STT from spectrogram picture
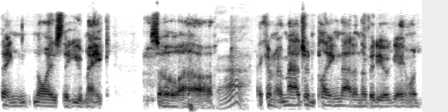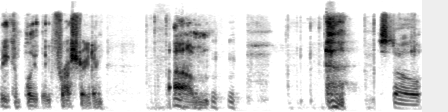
thing noise that you make. So uh, Ah. I can imagine playing that in the video game would be completely frustrating. Um, so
